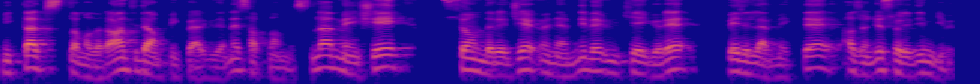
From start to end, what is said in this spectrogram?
miktar kısıtlamaları, anti-dumping vergilerinin hesaplanmasında menşe son derece önemli ve ülkeye göre belirlenmekte az önce söylediğim gibi.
